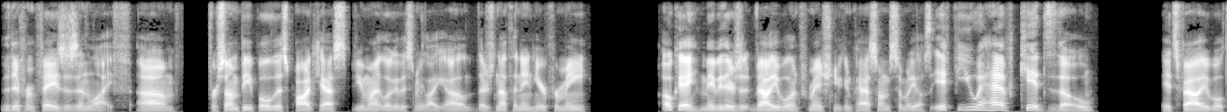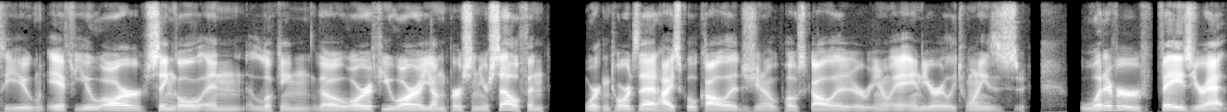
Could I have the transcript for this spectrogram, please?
the different phases in life. Um, for some people, this podcast, you might look at this and be like, oh, there's nothing in here for me. Okay, maybe there's valuable information you can pass on to somebody else. If you have kids, though, it's valuable to you. If you are single and looking, though, or if you are a young person yourself and working towards that, high school, college, you know, post college, or, you know, in your early 20s, whatever phase you're at,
